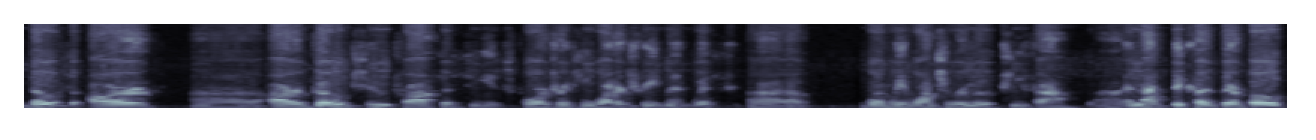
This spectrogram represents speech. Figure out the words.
Those are uh, our go-to processes for drinking water treatment with uh, when we want to remove PFAS. Uh, and that's because they're both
